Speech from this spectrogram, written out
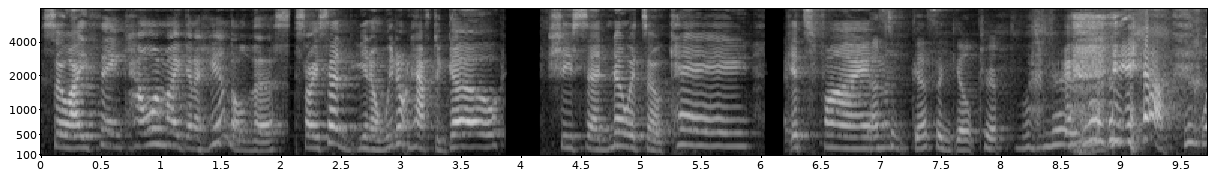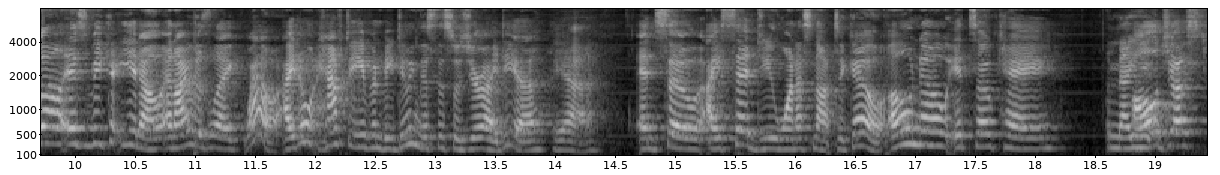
so I think, how am I going to handle this? So I said, you know, we don't have to go. She said, no, it's okay. It's fine. That's a, that's a guilt trip. yeah. Well, it's because, you know, and I was like, wow, I don't have to even be doing this. This was your idea. Yeah. And so I said, do you want us not to go? Oh, no, it's okay. now you, I'll just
